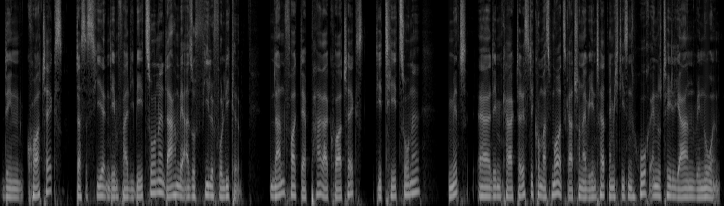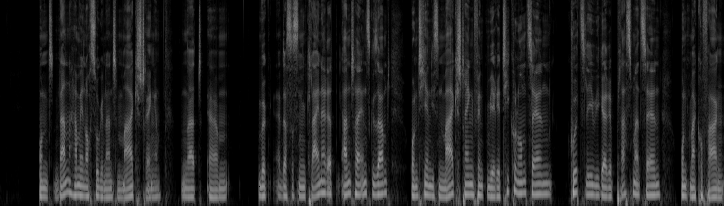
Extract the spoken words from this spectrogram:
den Cortex, das ist hier in dem Fall die B-Zone, da haben wir also viele Follikel. Dann folgt der Paracortex, die T-Zone, mit äh, dem Charakteristikum, was Moritz gerade schon erwähnt hat, nämlich diesen hochendothelialen Venolen. Und dann haben wir noch sogenannte Markstränge. Das, ähm, das ist ein kleinerer Anteil insgesamt. Und hier in diesen Marksträngen finden wir Retikulumzellen, kurzlebigere Plasmazellen und Makrophagen.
